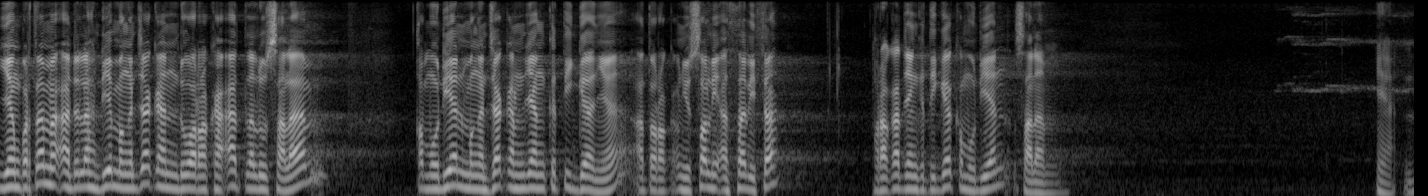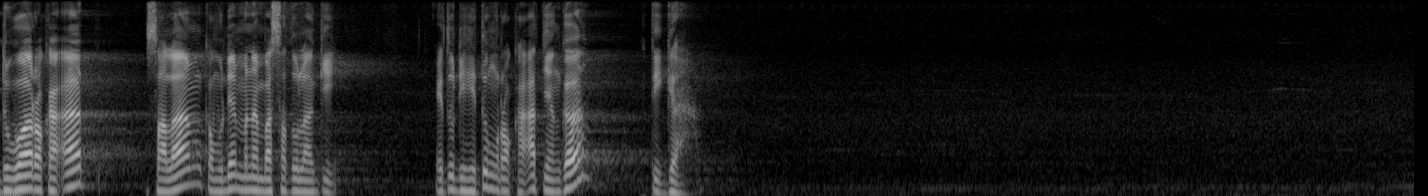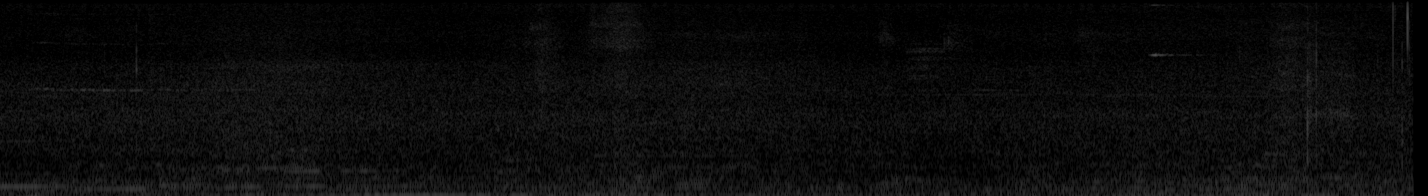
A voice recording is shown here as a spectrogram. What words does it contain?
Yang pertama adalah dia mengerjakan dua rakaat lalu salam, kemudian mengerjakan yang ketiganya atau yusalli ats-tsalitsah rakaat yang ketiga kemudian salam. Ya, dua rakaat salam kemudian menambah satu lagi. Itu dihitung rakaat yang ke tiga.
